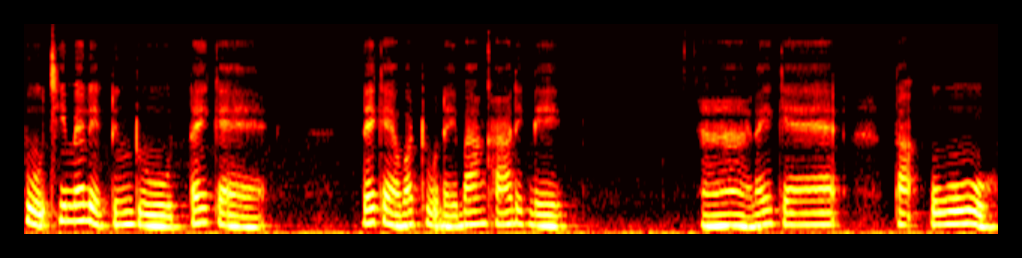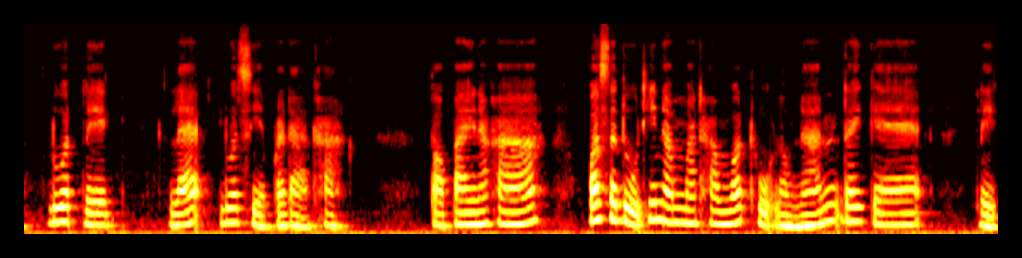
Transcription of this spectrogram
ถุที่แม่เหล็กดึงดูดได้แก่ ได้แก่วัตถุใดบ้างคะเด็กๆ อ่า ได้แก่ตะปู ลวดเหล็ก และลวดเสียบกระดาษค่ะ ต่อไปนะคะ วัสดุที่นำมาทำวัตถุเหล่านั้นได้แก่เหล็ก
